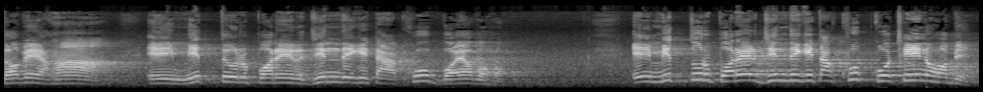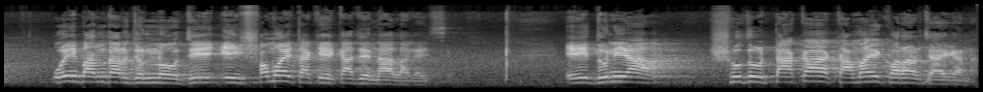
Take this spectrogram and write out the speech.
তবে হ্যাঁ এই মৃত্যুর পরের জিন্দিগিটা খুব ভয়াবহ। এই মৃত্যুর পরের জিন্দিগিটা খুব কঠিন হবে ওই বান্দার জন্য যে এই সময়টাকে কাজে না লাগাইছে। এই দুনিয়া শুধু টাকা কামাই করার জায়গা না।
